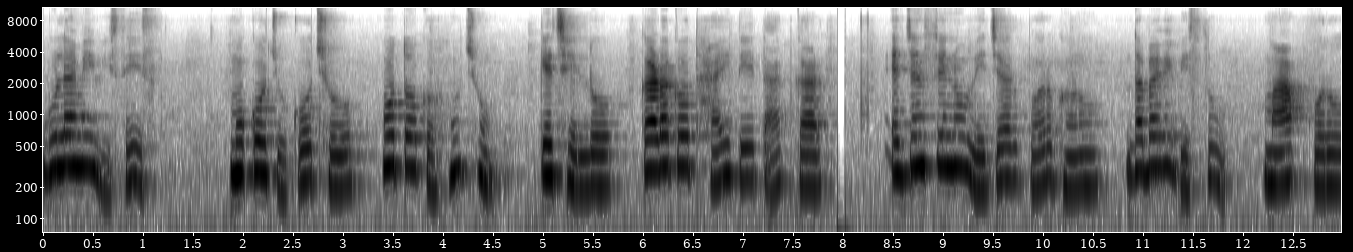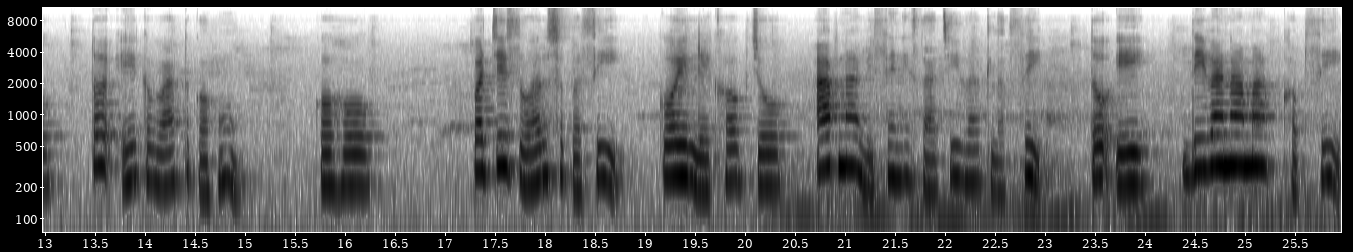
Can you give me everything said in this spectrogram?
ગુલામી વિશેષ. મૂકો ચૂકો છો, હું તો કહું છું કે છેલ્લો કડકો થાય તે તાત્કાળ. એજન્સીનું વેચાર પર ઘણું દબાવી બેસો. માફ કરો. તો એક વાત કહું. કહો, પચીસ વર્ષ પછી કોઈ લેખક જો આપના વિશેની સાચી વાત લખશે, તો એ દીવાનામાં ખપશે.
